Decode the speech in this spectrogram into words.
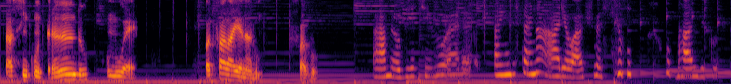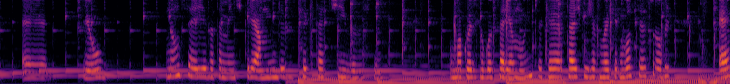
está se encontrando? Como é? Pode falar aí, Narumi, por favor. Ah, meu objetivo era ainda estar na área, eu acho. Esse é o, o básico. É, eu não sei exatamente criar muitas expectativas, assim. Uma coisa que eu gostaria muito, que até acho que eu já conversei com você sobre, é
